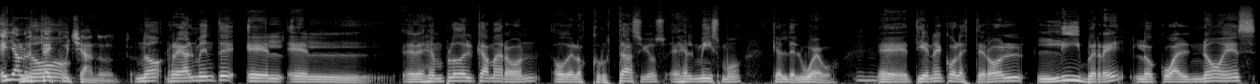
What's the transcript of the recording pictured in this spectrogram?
Ella lo No. está escuchando, doctor. No, realmente el, el- el ejemplo del camarón o de los crustáceos es el mismo que el del huevo. Eh, tiene colesterol libre, lo cual no es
